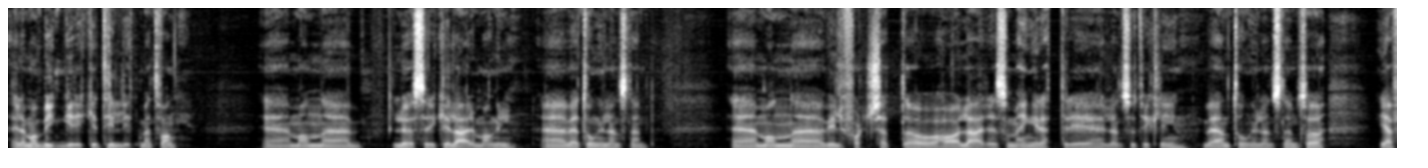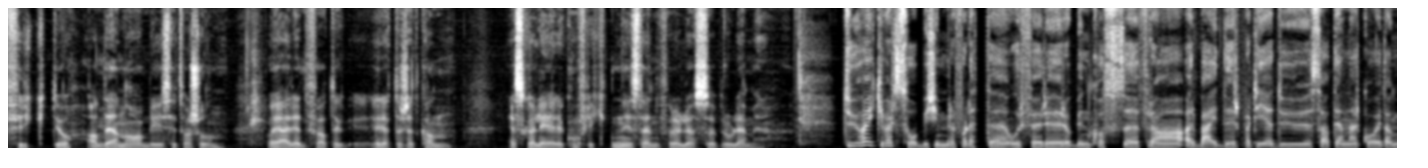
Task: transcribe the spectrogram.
eller man bygger ikke tillit med tvang. Eh, man eh, løser ikke lærermangelen eh, ved tvungen lønnsnemnd. Man vil fortsette å ha lærere som henger etter i lønnsutviklingen ved en tvungen lønnsnemnd. Så jeg frykter jo at det nå blir situasjonen. Og jeg er redd for at det rett og slett kan eskalere konflikten istedenfor å løse problemer. Du har ikke vært så bekymra for dette, ordfører Robin Koss fra Arbeiderpartiet. Du sa til NRK i dag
